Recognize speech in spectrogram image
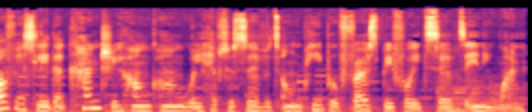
Obviously, the country Hong Kong will have to serve its own people first before it serves anyone.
